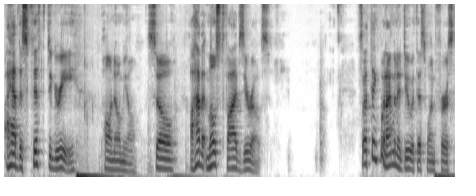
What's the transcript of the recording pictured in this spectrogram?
I have this fifth degree polynomial, so I'll have at most five zeros. So I think what I'm going to do with this one first,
